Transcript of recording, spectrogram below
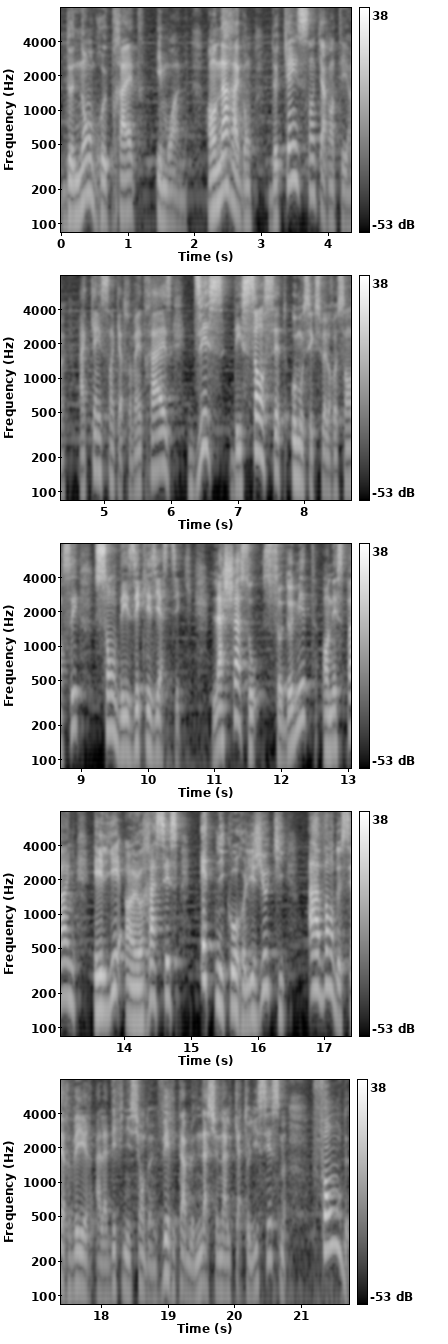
de nombreux prêtres et moines. En Aragon, de 1541 à 1593, 10 des 107 homosexuels recensés sont des ecclésiastiques. La chasse aux sodomites en Espagne est liée à un racisme ethnico-religieux qui, avant de servir à la définition d'un véritable national-catholicisme, fonde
